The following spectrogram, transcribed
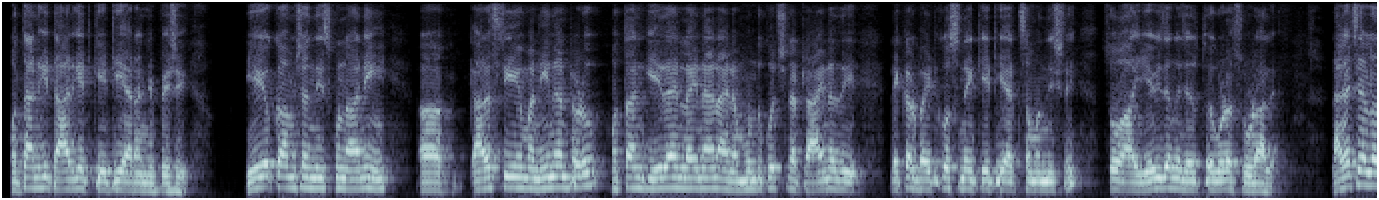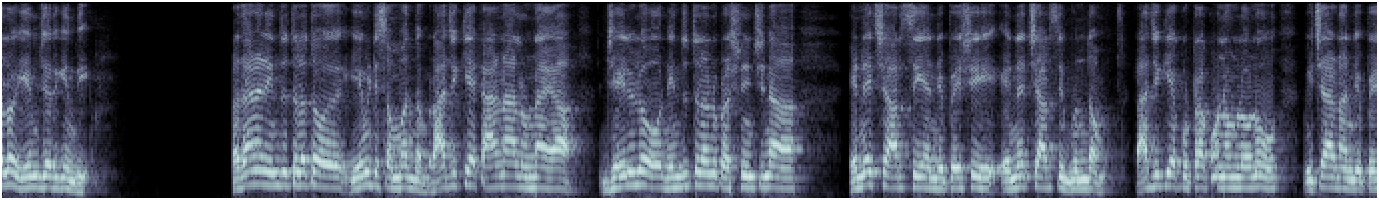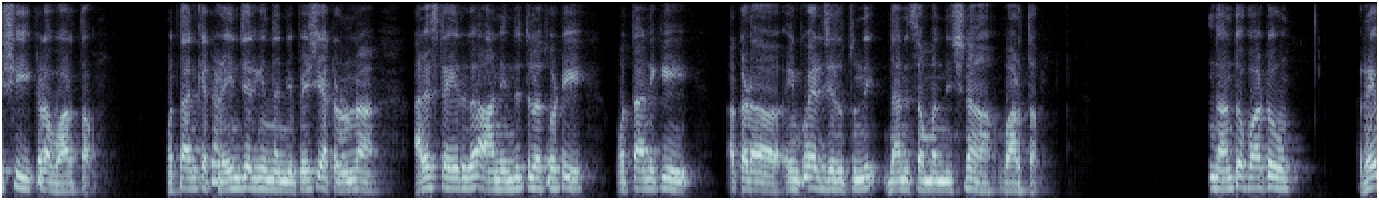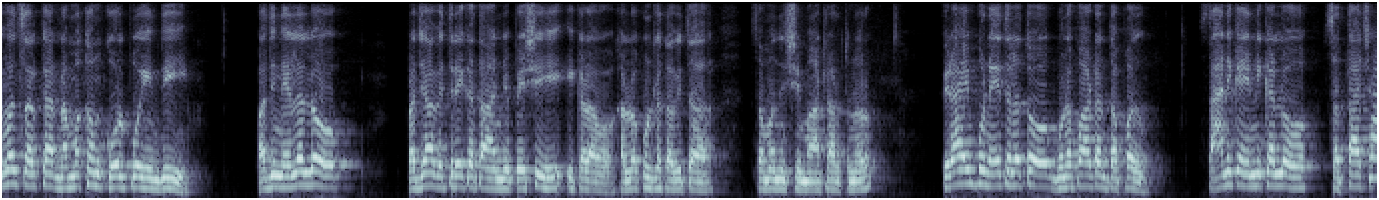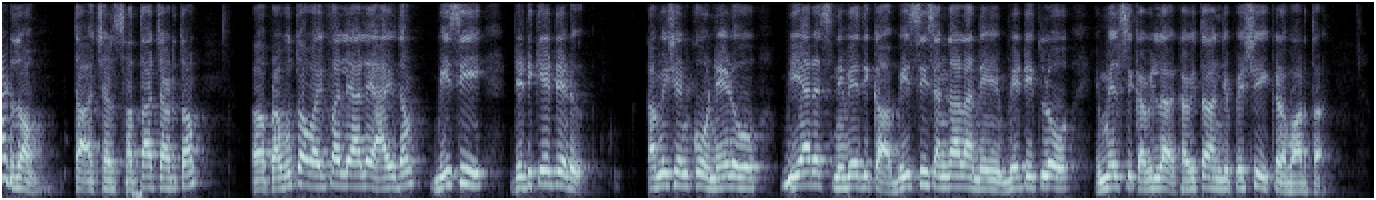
మొత్తానికి టార్గెట్ కేటీఆర్ అని చెప్పేసి. ఏ యొక్క అంశం తీసుకున్నా అని అరెస్ట్ చేయమని నేను అంటాడు. మొత్తానికి ఏదైనా అయినా ఆయన ముందుకు వచ్చినట్లు ఆయనది లెక్కలు బయటకు వస్తున్నాయి కేటీఆర్కి సంబంధించినవి సో ఆ ఏ విధంగా జరుగుతుందో కూడా చూడాలి. లగచర్లలో ఏం జరిగింది? ప్రధాన నిందితులతో ఏమిటి సంబంధం? రాజకీయ కారణాలు ఉన్నాయా? జైలులో నిందితులను ప్రశ్నించిన ఎన్హెచ్ఆర్సీ అని చెప్పేసి ఎన్హెచ్ఆర్సీ బృందం రాజకీయ కుట్ర కోణంలోనూ విచారణ అని చెప్పేసి ఇక్కడ వార్త. మొత్తానికి అక్కడ ఏం జరిగిందని చెప్పేసి అక్కడ ఉన్న అరెస్ట్ అయ్యారుగా. ఆ నిందితులతోటి మొత్తానికి అక్కడ ఎంక్వైరీ జరుగుతుంది. దానికి సంబంధించిన వార్త. దాంతోపాటు రేవంత్ సర్కార్ నమ్మకం కోల్పోయింది. పది నెలల్లో ప్రజా వ్యతిరేకత అని చెప్పేసి ఇక్కడ కల్వకుంట్ల కవిత సంబంధించి మాట్లాడుతున్నారు. ఫిరాయింపు నేతలతో గుణపాఠం తప్పదు. స్థానిక ఎన్నికల్లో సత్తా చాటుదాం. తా- సత్తా చాటుతాం. ప్రభుత్వ వైఫల్యాలే ఆయుధం. బీసీ డెడికేటెడ్ కమిషన్కు నేడు బీఆర్ఎస్ నివేదిక. బీసీ సంఘాల భేటీలో ఎమ్మెల్సీ కవిల కవిత అని చెప్పేసి ఇక్కడ వార్త.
